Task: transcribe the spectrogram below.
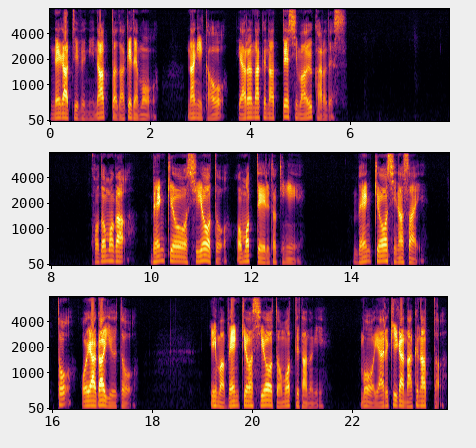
ネガティブになっただけでも、何かをやらなくなってしまうからです。子供が勉強をしようと思っているときに、勉強しなさいと親が言うと、今勉強しようと思ってたのに、もうやる気がなくなった。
